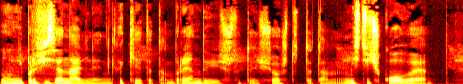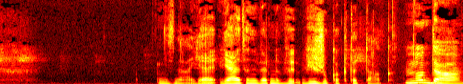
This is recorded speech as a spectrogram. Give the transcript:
ну, не профессиональные, не какие-то там бренды и что-то еще, что-то там местечковое. Не знаю, я, я это, наверное, вижу как-то так. Ну да,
